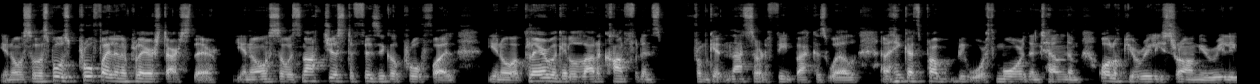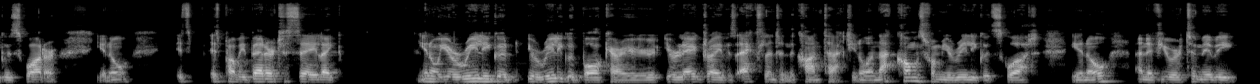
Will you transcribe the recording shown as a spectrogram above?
you know so I suppose profiling a player starts there you know so it's not just a physical profile you know a player will get a lot of confidence from getting that sort of feedback as well. And I think that's probably worth more than telling them, "Oh, look, you're really strong. You're a really good squatter." You know, it's it's probably better to say like, you know you're really good you're really good ball carrier your, your leg drive is excellent in the contact you know and that comes from your really good squat you know and if you were to maybe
